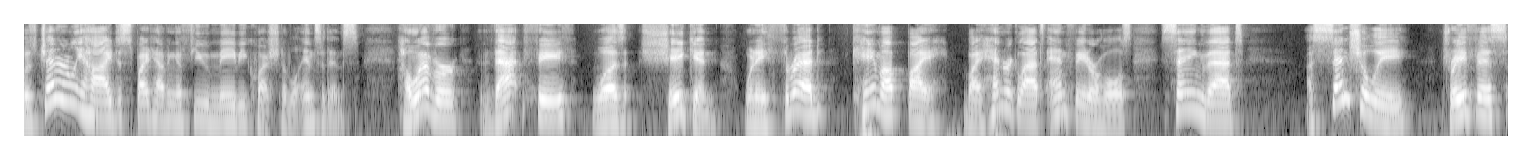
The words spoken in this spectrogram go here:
was generally high despite having a few maybe questionable incidents. However, that faith was shaken when a thread came up by, by Hendrik Latz and Fedor Holz saying that essentially Dreyfus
